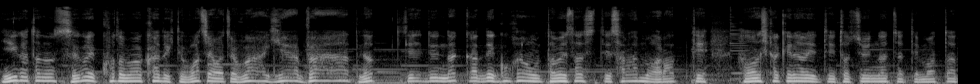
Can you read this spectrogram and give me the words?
夕方のすごい子供が帰ってきてわちゃわちゃわーギャーバーってなってる中でご飯を食べさせて皿も洗って話しかけられて途中になっちゃってまた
